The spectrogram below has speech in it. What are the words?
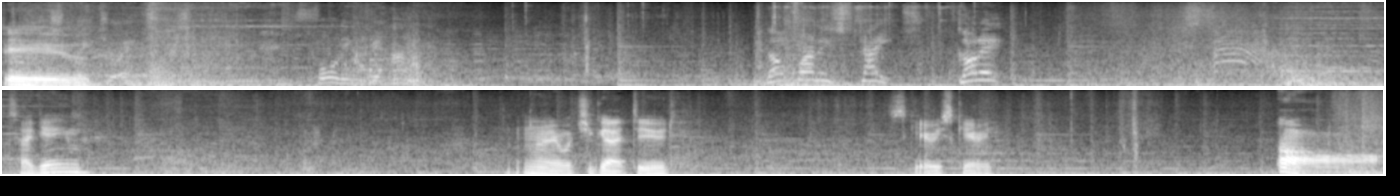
Boo. Falling behind. Not one in states. Got it? Tie game. Alright, what you got, dude? Scary, scary. Oh.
